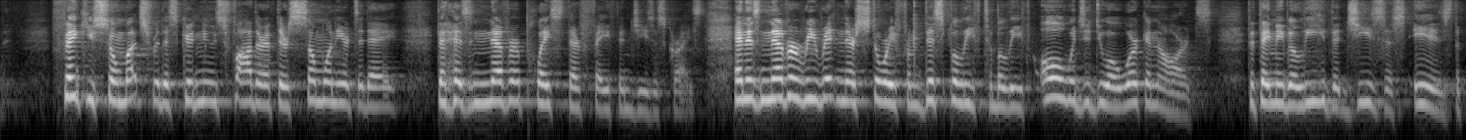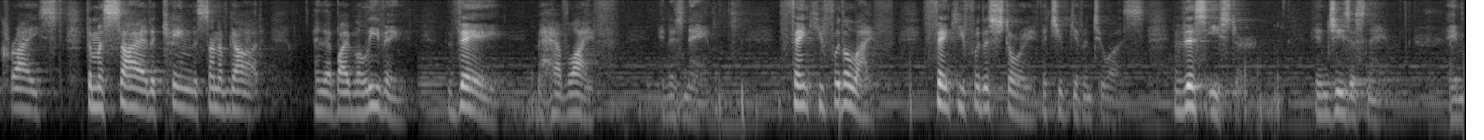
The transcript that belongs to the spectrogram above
Thank you so much for this good news. Father, if there's someone here today that has never placed their faith in Jesus Christ and has never rewritten their story from disbelief to belief, oh, would you do a work in their hearts that they may believe that Jesus is the Christ, the Messiah, the King, the Son of God, and that by believing, they may have life in His name. Thank you for the life. Thank you for the story that you've given to us this Easter. In Jesus' name.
